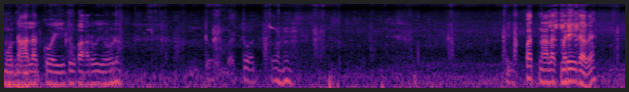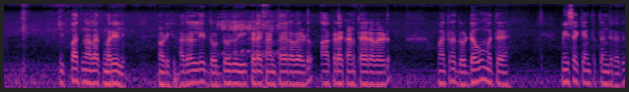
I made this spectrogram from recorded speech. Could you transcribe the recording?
ಮೂರು, ನಾಲ್ಕು, ಐದು, ಆರು, ಏಳು, ಎಂಟು, ಒಂಬತ್ತು, ಹತ್ತು. ಇಪ್ಪತ್ನಾಲ್ಕು ಮರಿ ಇದ್ದಾವೆ ಇಪ್ಪತ್ನಾಲ್ಕು ಮರೀಲಿ. ನೋಡಿ, ಅದರಲ್ಲಿ ದೊಡ್ಡದು ಈ ಕಡೆ ಕಾಣ್ತಾ ಇರೋವೆರಡು, ಆ ಕಡೆ ಕಾಣ್ತಾ ಇರೋವೆರಡು. ಮಾತ್ರ ದೊಡ್ಡವು ಮತ್ತು ಮೀಸಕ್ಕೆ ಅಂತ ತಂದಿರೋದು.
